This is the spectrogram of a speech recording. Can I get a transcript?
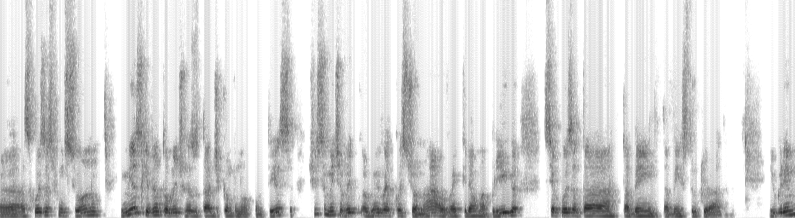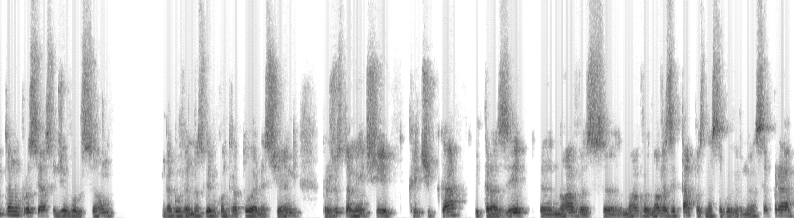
uh, as coisas funcionam. E mesmo que eventualmente o resultado de campo não aconteça, dificilmente alguém vai questionar ou vai criar uma briga se a coisa está tá bem, tá bem estruturada. Né? E o Grêmio está num processo de evolução da governança, o Grêmio contratou Ernest Young para justamente criticar e trazer uh, novas, uh, novas, novas etapas nessa governança para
